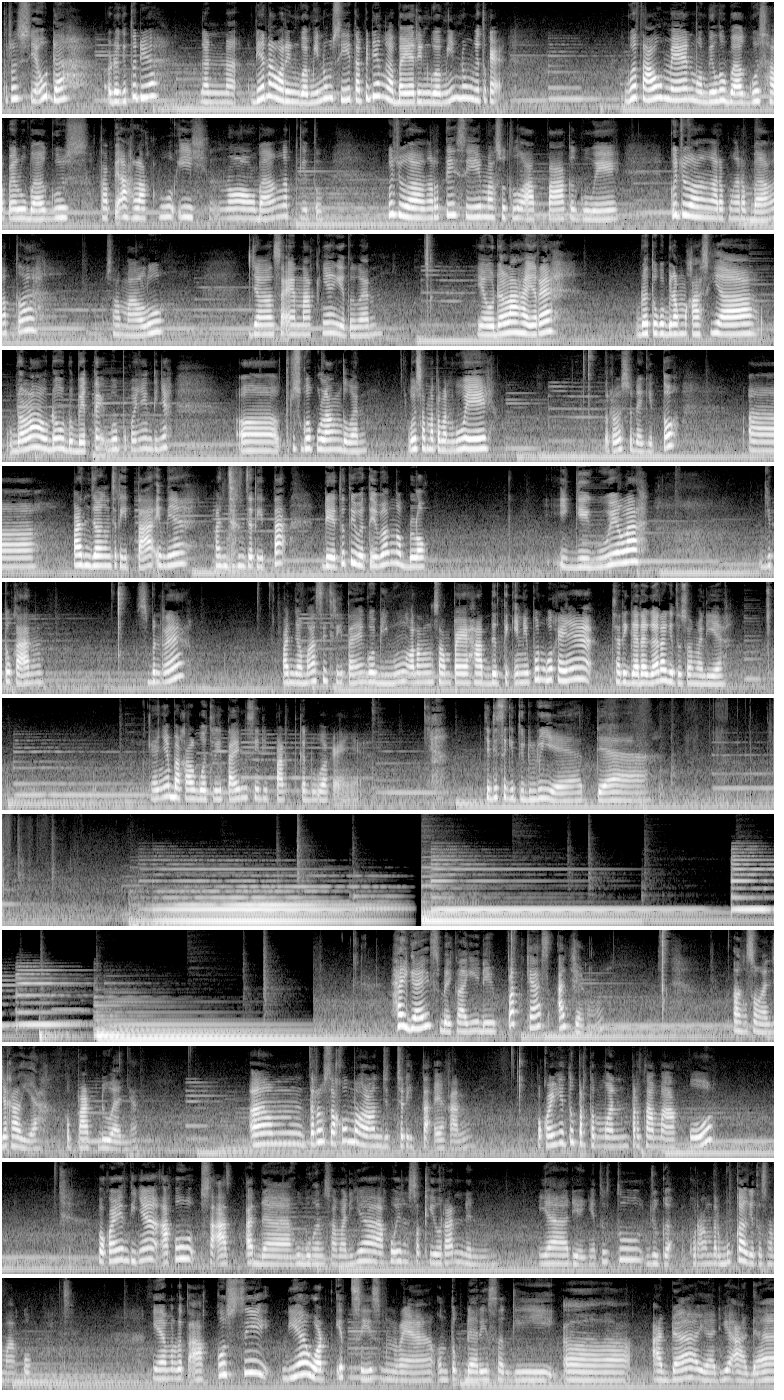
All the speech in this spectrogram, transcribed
Terus ya udah udah gitu dia nggak na dia nawarin gue minum sih tapi dia nggak bayarin gue minum gitu kayak gue tahu men mobil lu bagus hp lu bagus tapi ahlak lu ih nol banget gitu. Gue juga ngerti sih maksud lu apa ke gue. Gue juga ngarep-ngarep banget lah sama lu. Jangan seenaknya gitu kan ya udahlah akhirnya udah tuh gue bilang makasih ya. Udahlah udah udah bete gue pokoknya intinya. Uh, terus gue pulang tuh kan. Gue sama teman gue. Terus udah gitu uh, panjang cerita intinya panjang cerita dia tuh tiba-tiba ngeblok IG gue lah. Gitu kan. Sebenarnya panjang banget sih ceritanya gue bingung. Orang sampai hard detik ini pun gue kayaknya cari gara-gara gitu sama dia. Kayaknya bakal gue ceritain sih di part kedua kayaknya. Jadi segitu dulu ya dah Hai guys, balik lagi di podcast Ajeng. Langsung aja kali ya ke part 2 nya um, terus aku mau lanjut cerita ya kan. Pokoknya itu pertemuan pertama aku. Pokoknya intinya aku saat ada hubungan sama dia aku insecurean dan ya dianya tuh tuh juga kurang terbuka gitu sama aku ya menurut aku sih dia worth it sih sebenarnya. Untuk dari segi uh, ada ya dia ada.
